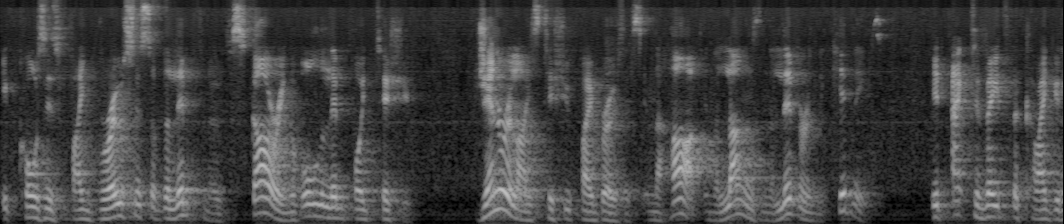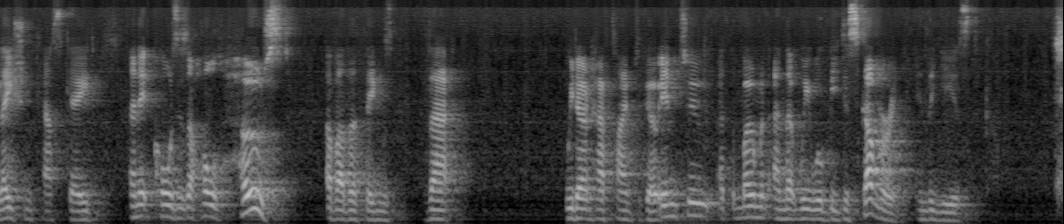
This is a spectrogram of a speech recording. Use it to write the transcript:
It causes fibrosis of the lymph nodes, scarring of all the lymphoid tissue, generalized tissue fibrosis in the heart, in the lungs, in the liver, in the kidneys. It activates the coagulation cascade, and it causes a whole host of other things that we don't have time to go into at the moment and that we will be discovering in the years to come.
